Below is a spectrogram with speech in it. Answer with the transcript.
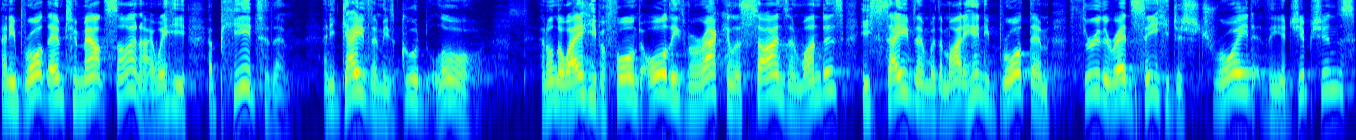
and he brought them to Mount Sinai, where he appeared to them and he gave them his good law. And on the way, he performed all these miraculous signs and wonders. He saved them with a mighty hand. He brought them through the Red Sea. He destroyed the Egyptians.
